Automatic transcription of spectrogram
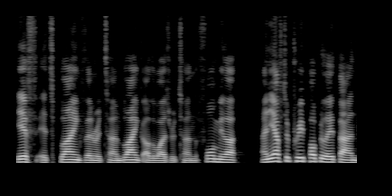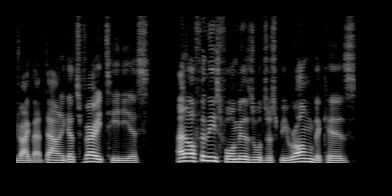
if it's blank, then return blank, otherwise return the formula. And you have to pre-populate that and drag that down. It gets very tedious. And often these formulas will just be wrong because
